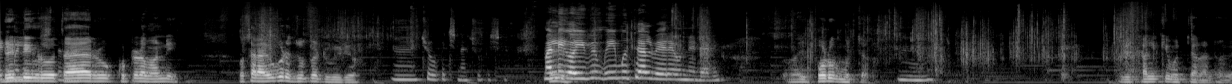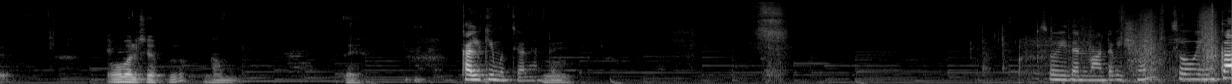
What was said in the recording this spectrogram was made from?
డ్రిల్లింగ్. తయారు కుట్టడం అన్ని. ఒకసారి అవి కూడా చూపెట్టు వీడియో. చూపించిన చూపించిన. మళ్ళీ ఇవి ఈ ముత్యాలు వేరే ఉన్నాయి డాడీ. ఈ పొడుగు ముత్యాలు. ఇవి కలికి ముత్యాలు అంటారు. ఓవల్ షేప్లో. కల్కి ముత్యాలు అంటే సో ఇదన్నమాట విషయం. సో ఇంకా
